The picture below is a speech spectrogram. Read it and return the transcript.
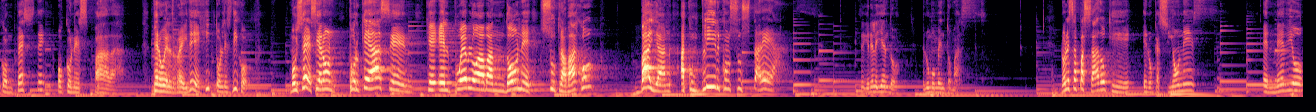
con peste o con espada. Pero el rey de Egipto les dijo, Moisés y Aarón, ¿por qué hacen que el pueblo abandone su trabajo? Vayan a cumplir con sus tareas. Seguiré leyendo en un momento más. ¿No les ha pasado que en ocasiones, en medio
